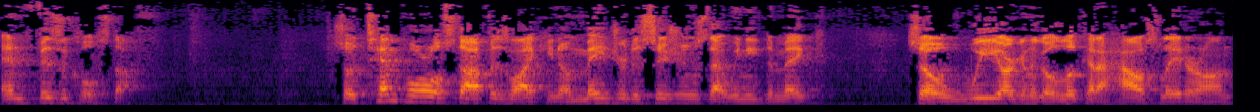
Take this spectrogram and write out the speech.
and physical stuff. So temporal stuff is like you know major decisions that we need to make so we are going to go look at a house later on,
